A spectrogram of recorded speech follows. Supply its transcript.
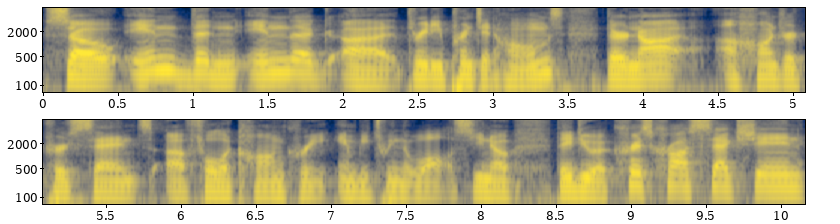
So in the in the uh, 3D printed homes, they're not 100% uh, full of concrete in between the walls. You know, they do a crisscross section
